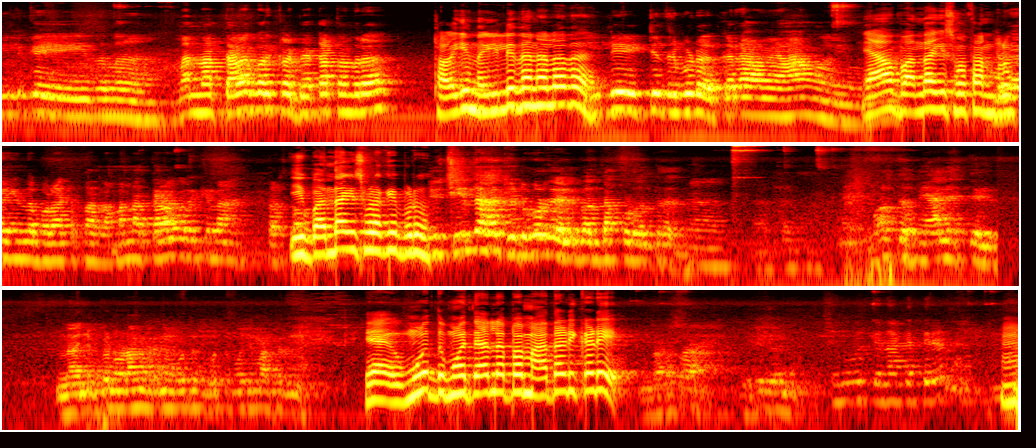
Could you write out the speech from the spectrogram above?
ಇಲ್ಲಿಗೆ ಇದನ್ನ ನನ್ನ ತಳಗ್ ಬರ್ಕಲ್ ಬೇಕಾತಂದ್ರ ತಳಗಿಂದ ಇಲ್ಲಿದಾನಲ್ಲ ಅದ? ಇಲ್ಲಿ ಇಟ್ಟಿದ್ರಿ ಬಿಡು ಕರೆ ಅವ ಯಾವ ಯಾವ ಬಂದಾಗ ಇಸ್ಕೊತಾನ ಬಿಡು ಕೆಳಗಿಂದ ಬರಾಕತ್ತಾನ ನನ್ನ ತಳಗ್ ಬರಕಿಲ್ಲ ಈಗ ಬಂದಾಗ ಇಸ್ಕೊಳಕ್ಕೆ ಬಿಡು ಚೀಲ ಹಾಕಿ ಇಟ್ಕೊಡ್ರಿ ಅಲ್ಲಿ ಬಂದಾಗ ಕೊಡು ಅಂತ. ಮತ್ತೆ ಮ್ಯಾಲೆ ಎತ್ತೇಳಿ. ನಾನು ನಿಮ್ಗೆ ನೋಡಂಗ್ರಿ ನೀವು ಗೊತ್ತು ಗೊತ್ತು ಪೂಜೆ ಮಾಡ್ತೀನಿ ಏ ಮುದ್ದು ಮೂವತ್ತು ಅಲ್ಲಪ್ಪ ಮಾತಾಡಿ ಕಡೆ. ಹ್ಞೂ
